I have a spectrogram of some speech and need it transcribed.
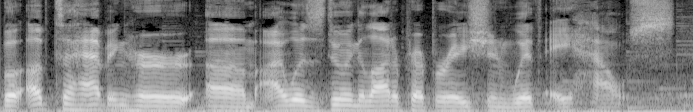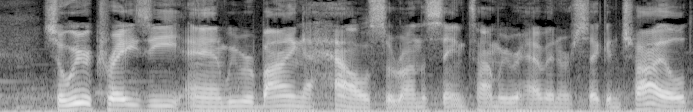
but up to having her, um, I was doing a lot of preparation with a house. So we were crazy and we were buying a house around the same time we were having our second child.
